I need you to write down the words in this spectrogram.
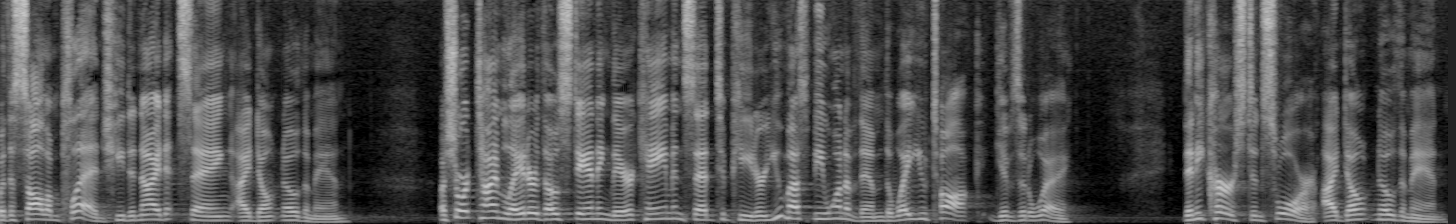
With a solemn pledge, he denied it, saying, I don't know the man. A short time later, those standing there came and said to Peter, You must be one of them. The way you talk gives it away. Then he cursed and swore, I don't know the man.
